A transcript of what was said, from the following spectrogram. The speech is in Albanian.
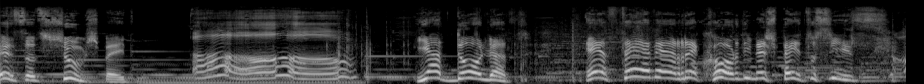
E sot shumë shpejt oh. Ja donët E theve rekordin e shpejtësis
